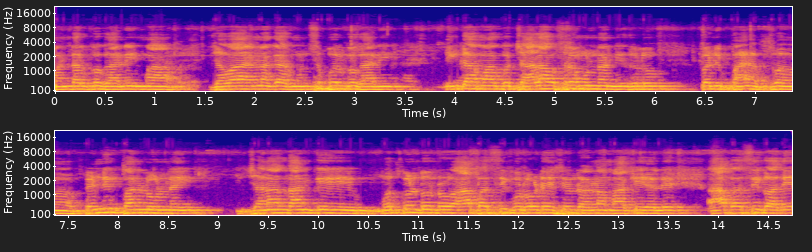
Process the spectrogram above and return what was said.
మండల్కు కానీ మా జవహర్ నగర్ మున్సిపల్కు కానీ ఇంకా మాకు చాలా అవసరం ఉన్న నిధులు. కొన్ని పెండింగ్ పనులు ఉన్నాయి. జనాలు దానికి మొత్తుకుంటుండ్రు ఆ బస్సుకు రోడ్ వేసిండ్రు అన్న మాకు ఇవ్వాలి ఆ బస్సుకు అదే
